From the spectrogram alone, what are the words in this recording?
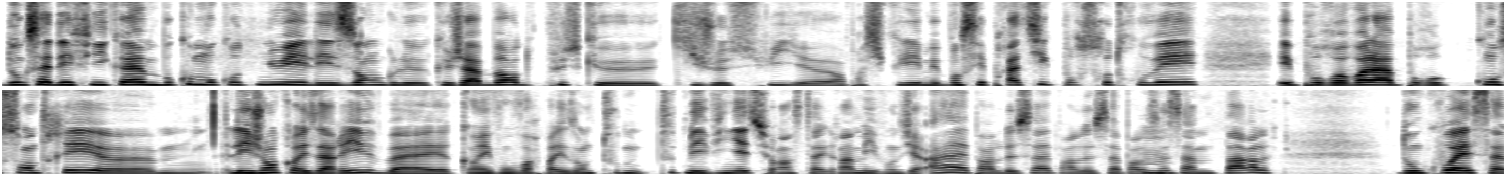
Donc ça définit quand même beaucoup mon contenu et les angles que j'aborde plus que qui je suis euh, en particulier. Mais bon, c'est pratique pour se retrouver et pour euh, voilà pour concentrer euh, les gens quand ils arrivent, bah, quand ils vont voir par exemple tout- toutes mes vignettes sur Instagram, ils vont dire ah elle parle de ça, elle parle de ça, elle parle de Mm. ça, ça me parle. Donc ouais, ça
